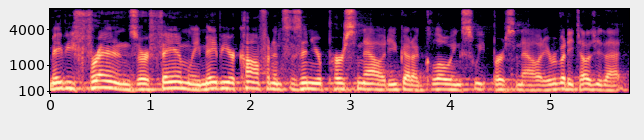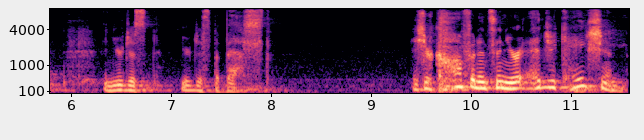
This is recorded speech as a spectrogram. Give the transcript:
Maybe friends or family. Maybe your confidence is in your personality. You've got a glowing, sweet personality. Everybody tells you that, and you're just, you're just the best. Is your confidence in your education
